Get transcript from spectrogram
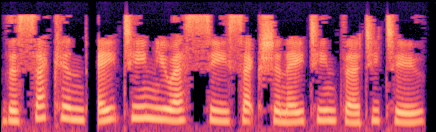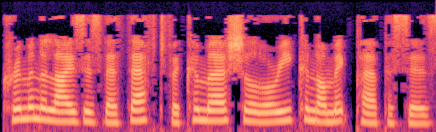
The second, 18 U.S.C. Section 1832, criminalizes their theft for commercial or economic purposes.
